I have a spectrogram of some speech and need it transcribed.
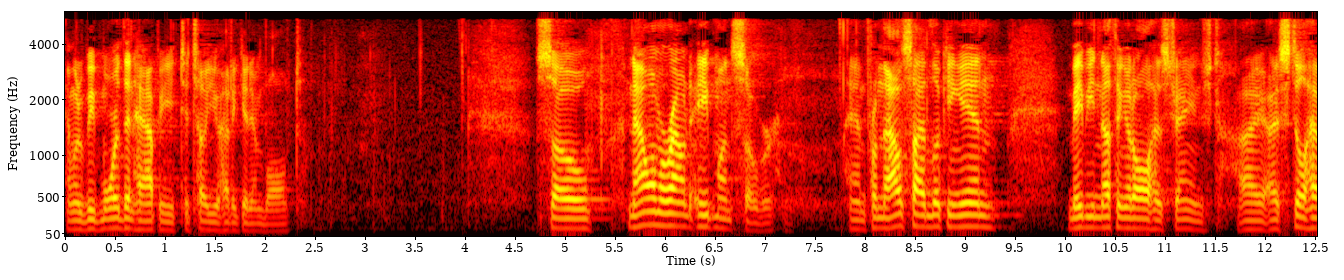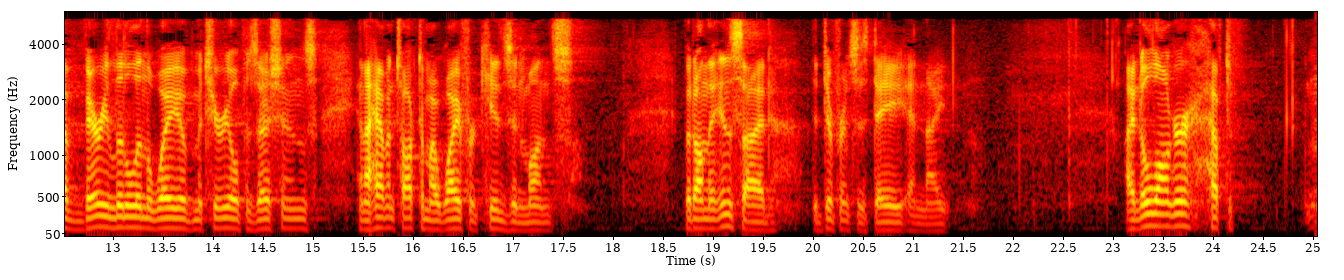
and would be more than happy to tell you how to get involved. So now I'm around eight months sober. And from the outside looking in, maybe nothing at all has changed. I, I, still have very little in the way of material possessions, and I haven't talked to my wife or kids in months. But on the inside, the difference is day and night. I no longer have to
